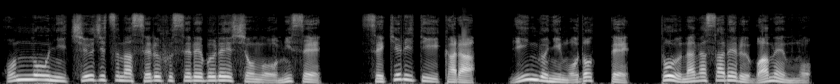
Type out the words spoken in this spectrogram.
本能に忠実なセルフセレブレーションを見せ、セキュリティからリングに戻って、と促される場面も。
